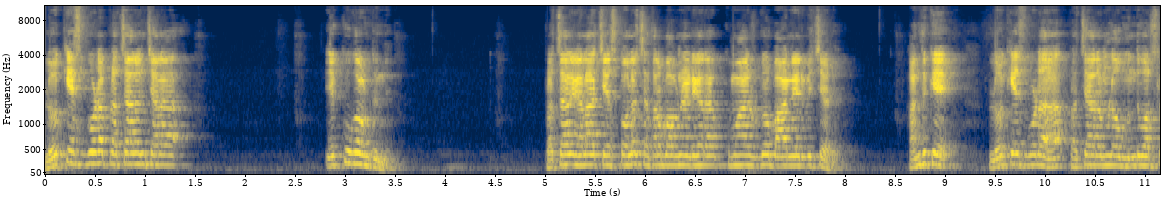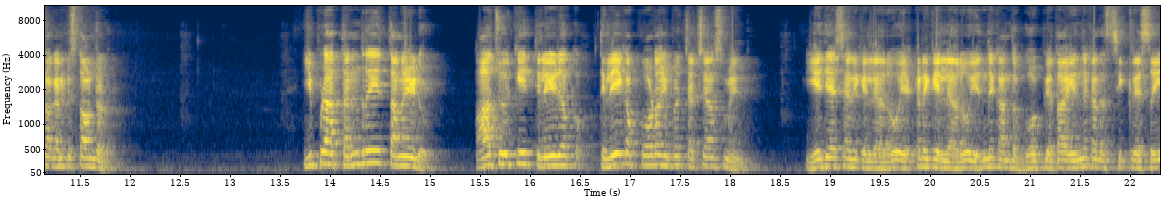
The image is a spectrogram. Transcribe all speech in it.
లోకేష్ కూడా ప్రచారం చాలా ఎక్కువగా ఉంటుంది. ప్రచారం ఎలా చేసుకోవాలో చంద్రబాబు నాయుడు గారు కుమారుడు కూడా బాగా నేర్పించాడు. అందుకే లోకేష్ కూడా ప్రచారంలో ముందు వరుసలో కనిపిస్తూ ఉంటాడు. ఇప్పుడు ఆ తండ్రి తనయుడు ఆచూకీ తెలియ తెలియకపోవడం ఇప్పుడు చర్చాంశమైంది ఏ దేశానికి వెళ్ళారు ఎక్కడికి వెళ్ళారు ఎందుకు అంత గోప్యత ఎందుకు అంత సీక్రెసీ?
